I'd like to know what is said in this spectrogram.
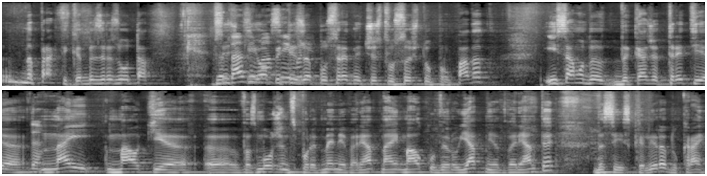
На практика без резултат. Всички опити има ли... за посредничество също пропадат. И само да, да кажа, третия, да. най-малкия е, възможен според мен е вариант, най-малко вероятният вариант е да се ескалира до край.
